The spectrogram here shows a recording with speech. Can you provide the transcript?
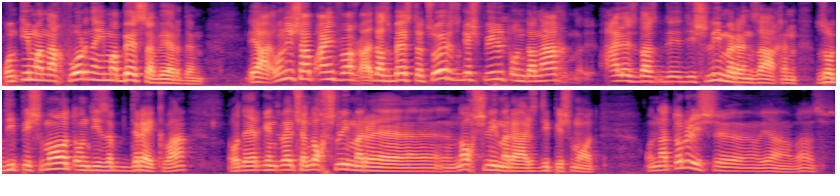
und immer nach vorne immer besser werden. Ja, und ich habe einfach das Beste zuerst gespielt und danach alles das, die, die schlimmeren Sachen. So Deepish Mode und diese Dreck, war Oder irgendwelche noch schlimmere, noch schlimmere als Deepish Mode. Und natürlich, äh, ja, was.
